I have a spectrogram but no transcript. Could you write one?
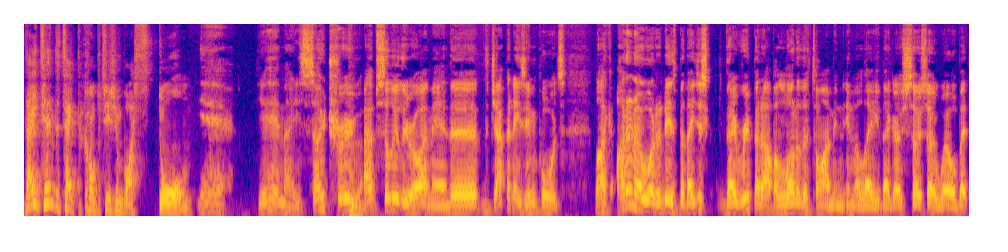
They tend to take the competition by storm. Yeah. Yeah, mate, it's so true. Absolutely right, man. The, the Japanese imports, like I don't know what it is, but they just they rip it up a lot of the time in, in the league. They go so so well. But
